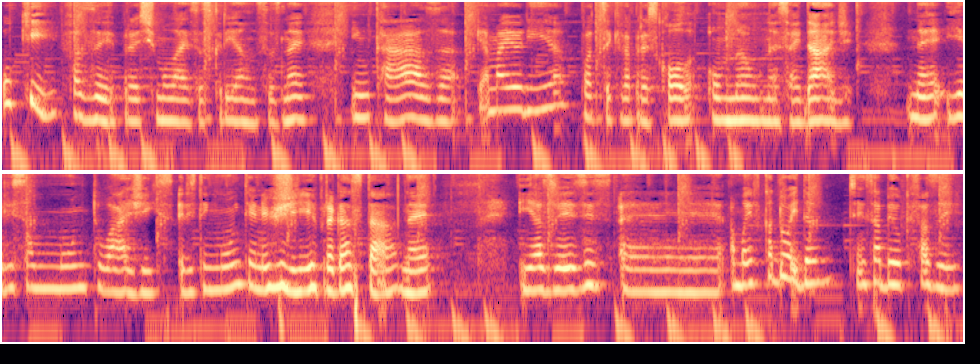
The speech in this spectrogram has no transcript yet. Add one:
o que fazer para estimular essas crianças, né? Em casa, que a maioria pode ser que vá para a escola ou não nessa idade, né? E eles são muito ágeis, eles têm muita energia para gastar, né? E às vezes é, a mãe fica doida, sem saber o que fazer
